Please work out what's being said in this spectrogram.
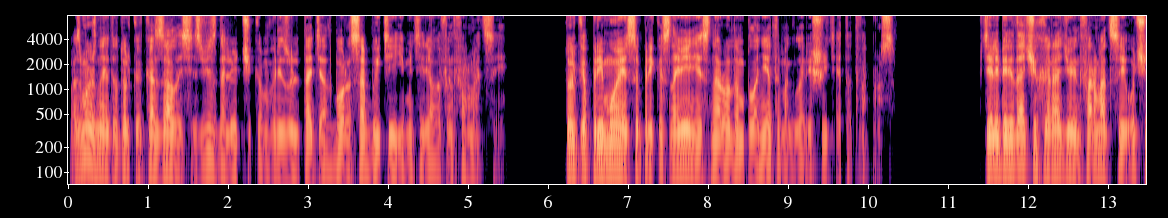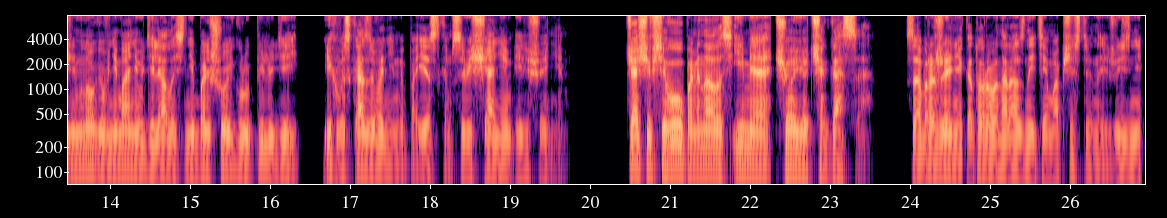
Возможно, это только казалось звездолетчикам в результате отбора событий и материалов информации. Только прямое соприкосновение с народом планеты могло решить этот вопрос. В телепередачах и радиоинформации очень много внимания уделялось небольшой группе людей, их высказываниям и поездкам, совещаниям и решениям. Чаще всего упоминалось имя Чойо Чагаса, соображения которого на разные темы общественной жизни,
